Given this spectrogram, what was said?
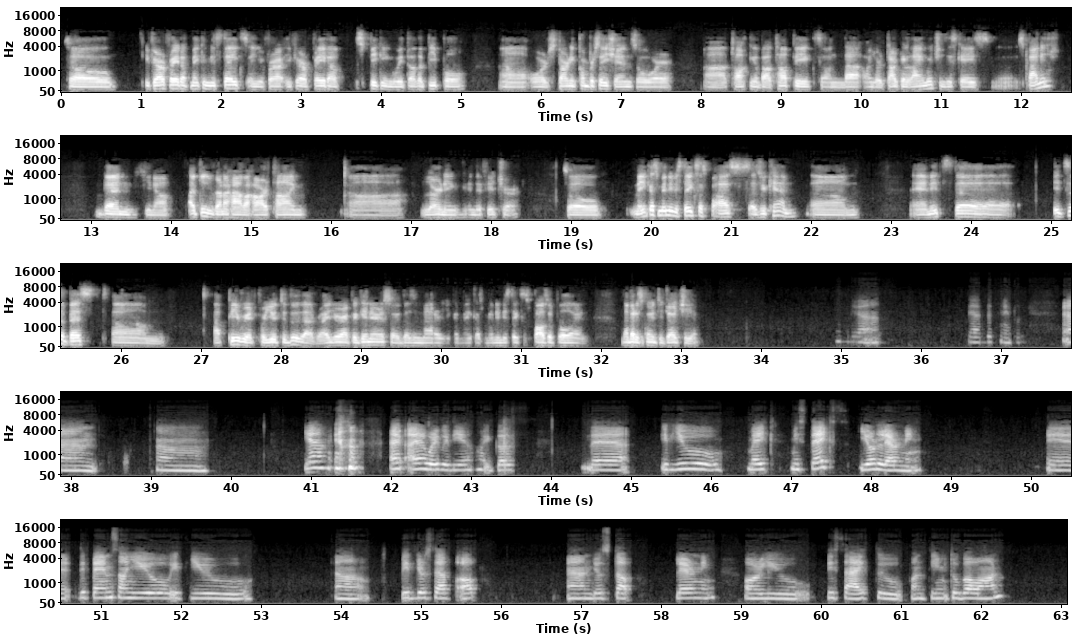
So if you're afraid of making mistakes and if you're if you're afraid of speaking with other people uh, or starting conversations or uh, talking about topics on that on your target language in this case uh, Spanish then you know I think you're gonna have a hard time uh, learning in the future so make as many mistakes as as, as you can. Um, and it's the it's the best um, a period for you to do that, right? You're a beginner, so it doesn't matter. You can make as many mistakes as possible, and nobody's going to judge you. Yeah. Yeah definitely. And um yeah I, I agree with you because the if you make mistakes you're learning. It depends on you if you uh, beat yourself up and you stop learning or you decide to continue to go on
